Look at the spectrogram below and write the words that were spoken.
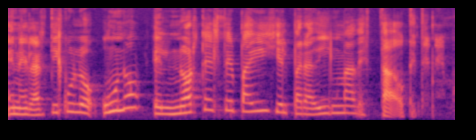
en el artículo 1 el norte de este país y el paradigma de Estado que tenemos.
